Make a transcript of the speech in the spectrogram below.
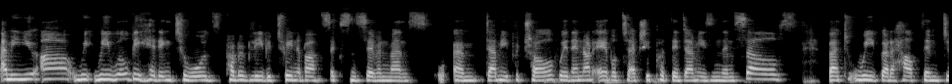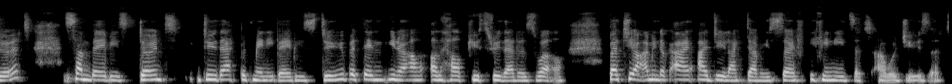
I mean, you are, we, we will be heading towards probably between about six and seven months um, dummy patrol where they're not able to actually put their dummies in themselves, but we've got to help them do it. Some babies don't do that, but many babies do. But then, you know, I'll, I'll help you through that as well. But yeah, I mean, look, I, I do like dummies. So if, if he needs it, I would use it.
